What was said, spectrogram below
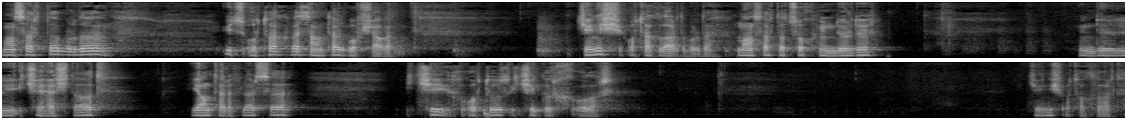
Mansardda burada 3 otaq və sanitar qovşağı. Geniş otaqlardır burada. Mansard da çox hündürdür. Hündürlüyü 2.80. Yan tərəflər isə 2.30, 2.40 olar. Geniş otaqlardır.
